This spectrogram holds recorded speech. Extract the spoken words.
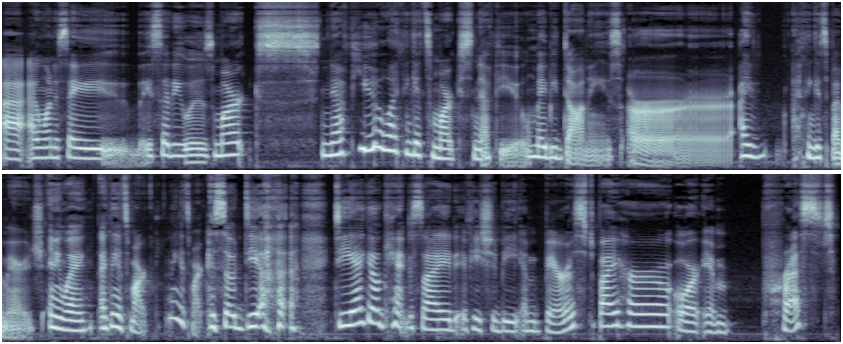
Uh, I want to say they said he was Mark's nephew. I think it's Mark's nephew, maybe Donnie's. Or I I think it's by marriage. Anyway, I think it's Mark. I think it's Mark. So Di- Diego can't decide if he should be embarrassed by her or impressed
